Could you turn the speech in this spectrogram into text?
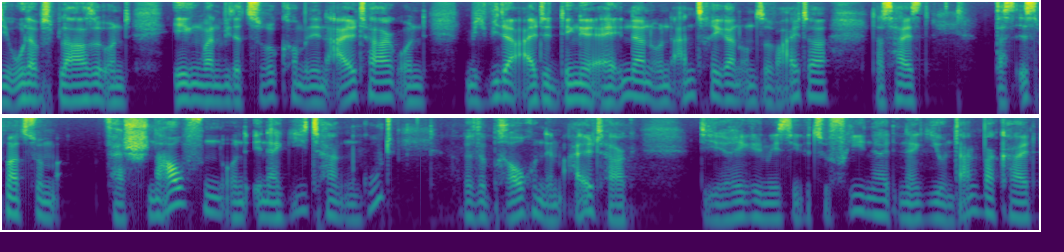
die Urlaubsblase und irgendwann wieder zurückkomme in den Alltag und mich wieder alte Dinge erinnern und anträgern und so weiter. Das heißt, das ist mal zum Verschnaufen und Energietanken gut, aber wir brauchen im Alltag die regelmäßige Zufriedenheit, Energie und Dankbarkeit.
